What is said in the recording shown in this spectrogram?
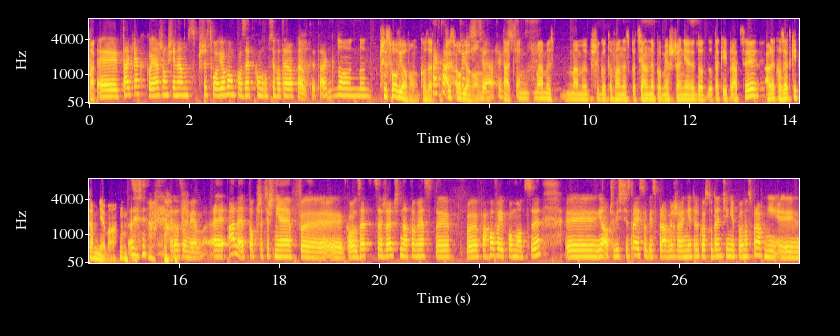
tak, e, tak jak kojarzą się nam z przysłowiową kozetką u psychoterapeuty, tak? No, no przysłowiową kozetką. Tak, tak, przysłowiową. Oczywiście, oczywiście. Tak, mamy, mamy przygotowane specjalne pomieszczenie do, do takiej pracy, ale kozetki tam nie ma. Rozumiem, e, ale to przecież nie w e, kozetce rzecz, natomiast w fachowej pomocy. Y, ja oczywiście zdaję sobie sprawę, że nie tylko studenci niepełnosprawni y,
